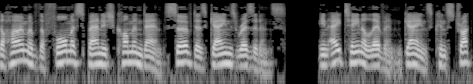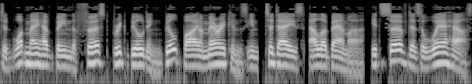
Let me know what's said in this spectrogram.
The home of the former Spanish commandant served as Gaines' residence. In 1811 Gaines constructed what may have been the first brick building built by Americans in today's Alabama. It served as a warehouse.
